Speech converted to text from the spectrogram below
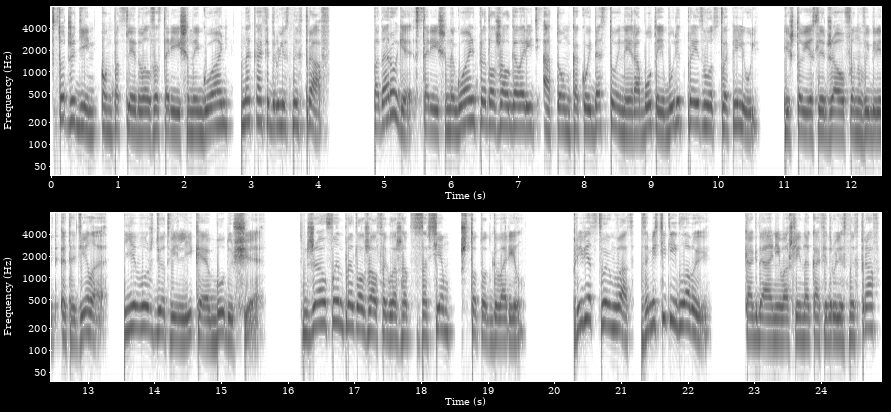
В тот же день он последовал за старейшиной Гуань на кафедру лесных трав. По дороге старейшина Гуань продолжал говорить о том, какой достойной работой будет производство пилюль, и что если Джао Фэн выберет это дело, его ждет великое будущее. Джао Фэн продолжал соглашаться со всем, что тот говорил. «Приветствуем вас, заместитель главы!» Когда они вошли на кафедру лесных трав,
